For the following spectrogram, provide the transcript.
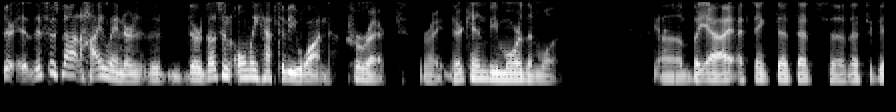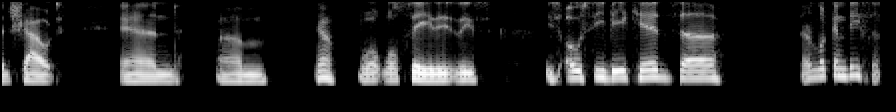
there, this is not Highlander. There doesn't only have to be one. Correct. Right. There can be more than one. Yes. Uh, but yeah, I, I, think that that's uh, that's a good shout, and um, yeah, we'll we'll see these these OCB kids. Uh, they're looking decent.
